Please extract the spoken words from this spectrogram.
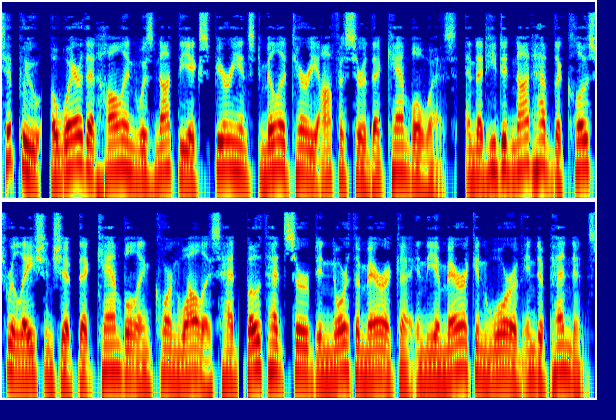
Tipu, aware that Holland was not the experienced military officer that Campbell was, and that he did not have the close relationship that Campbell and Cornwallis had both had served in North America in the American War of Independence,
